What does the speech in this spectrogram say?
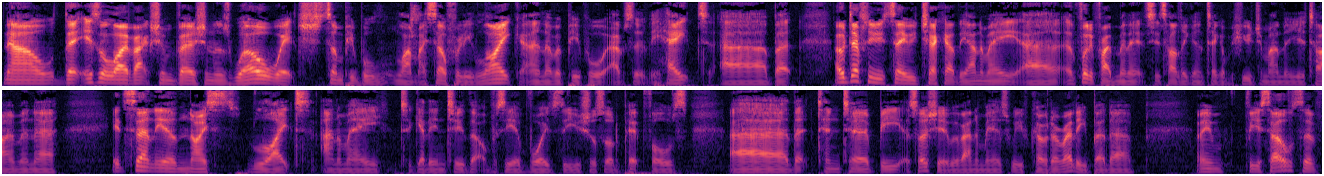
Now, there is a live action version as well, which some people like myself really like and other people absolutely hate. Uh, but I would definitely say we check out the anime. Uh, at 45 minutes, it's hardly going to take up a huge amount of your time and uh, it's certainly a nice light anime to get into that obviously avoids the usual sort of pitfalls uh, that tend to be associated with anime, as we've covered already. But uh, I mean, for yourselves, have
